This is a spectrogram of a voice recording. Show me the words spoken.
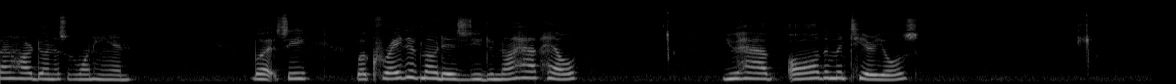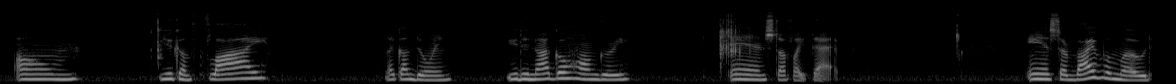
kind of hard doing this with one hand. But see, what creative mode is, you do not have health. You have all the materials. Um, you can fly, like I'm doing. You do not go hungry, and stuff like that. In survival mode,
